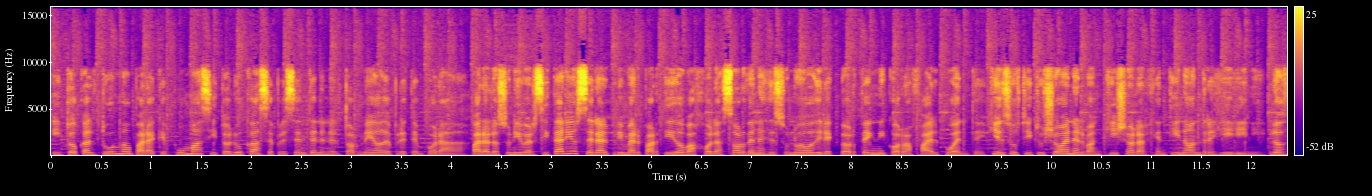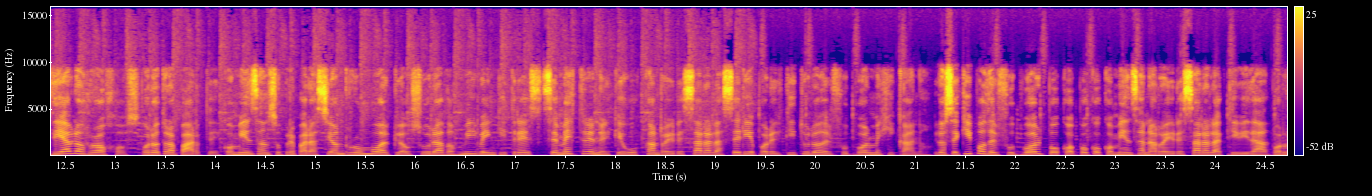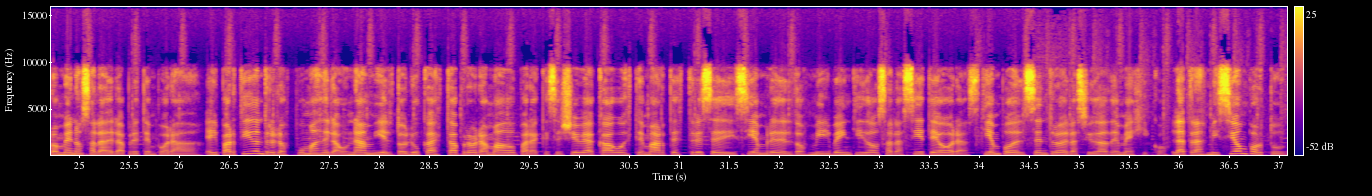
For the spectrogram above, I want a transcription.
y toca el turno para que Pumas y Toluca se presenten en el torneo de pretemporada. Para los universitarios será el primer partido bajo las órdenes de su nuevo director técnico Rafael Puente, quien sustituyó en el banquillo al argentino Andrés Girini. Los Diablos Rojos, por otra parte, comienzan su preparación rumbo al clausura 2023, semestre en el que buscan regresar a la serie por el título del fútbol mexicano. Los equipos del fútbol poco a poco comienzan a regresar a la actividad, por lo menos a la de la pretemporada. El partido entre los Pumas de la UNAM y el Toluca está programado para que se lleve a cabo este martes 13 de diciembre del 2022 a las 7 horas, tiempo del centro de la Ciudad de México. La transmisión por TUD.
